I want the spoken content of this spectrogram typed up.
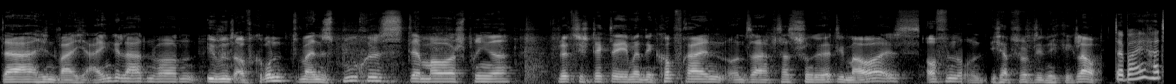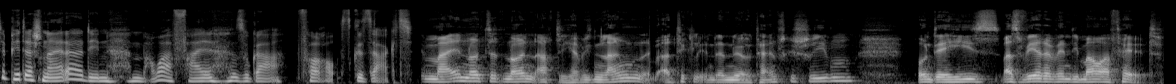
Dahin war ich eingeladen worden, übrigens aufgrund meines Buches Der Mauerspringer Plötzlich steckt da jemand den Kopf rein und sagt, hast du schon gehört, die Mauer ist offen und ich habe es wirklich nicht geglaubt. Dabei hatte Peter Schneider den Mauerfall sogar vorausgesagt. Im Mai 1989 habe ich einen langen Artikel in der New York Times geschrieben und der hieß, was wäre, wenn die Mauer fällt?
